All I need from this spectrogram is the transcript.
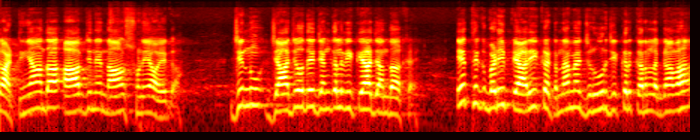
ਘਾਟੀਆਂ ਦਾ ਆਪ ਜੀ ਨੇ ਨਾਮ ਸੁਣਿਆ ਹੋਵੇਗਾ ਜਿਹਨੂੰ ਜਾਜੋ ਦੇ ਜੰਗਲ ਵੀ ਕਿਹਾ ਜਾਂਦਾ ਹੈ। ਇੱਥੇ ਇੱਕ ਬੜੀ ਪਿਆਰੀ ਘਟਨਾ ਮੈਂ ਜ਼ਰੂਰ ਜ਼ਿਕਰ ਕਰਨ ਲੱਗਾ ਵਾਂ।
